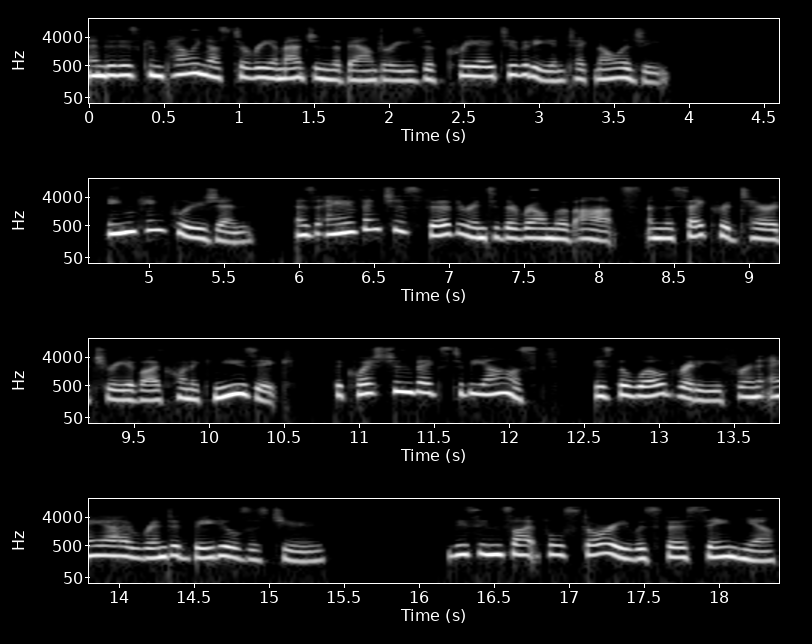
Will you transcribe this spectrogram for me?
and it is compelling us to reimagine the boundaries of creativity and technology. In conclusion, as AI ventures further into the realm of arts and the sacred territory of iconic music, the question begs to be asked, is the world ready for an AI rendered Beatles' tune? This insightful story was first seen here,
